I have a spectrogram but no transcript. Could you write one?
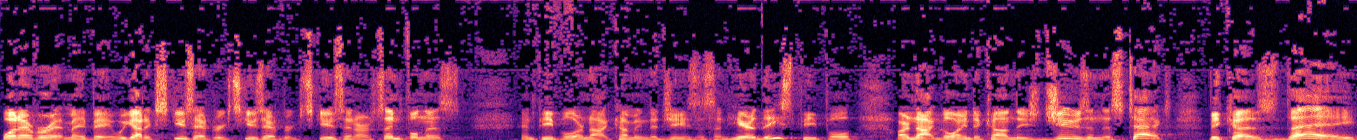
Whatever it may be. We got excuse after excuse after excuse in our sinfulness, and people are not coming to Jesus. And here, these people are not going to come, these Jews in this text, because they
